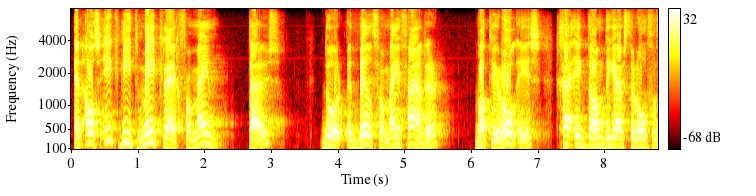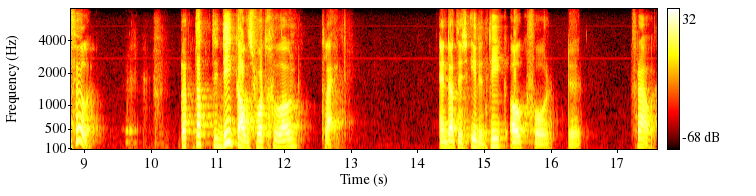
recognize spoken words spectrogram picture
En als ik niet meekrijg van mijn thuis, door het beeld van mijn vader, wat die rol is, ga ik dan de juiste rol vervullen. Dat, dat, die kans wordt gewoon klein. En dat is identiek ook voor de vrouwen.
